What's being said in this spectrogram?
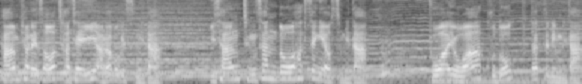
다음 편에서 자세히 알아보겠습니다. 이상 증산도 학생이었습니다. 좋아요와 구독 부탁드립니다.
